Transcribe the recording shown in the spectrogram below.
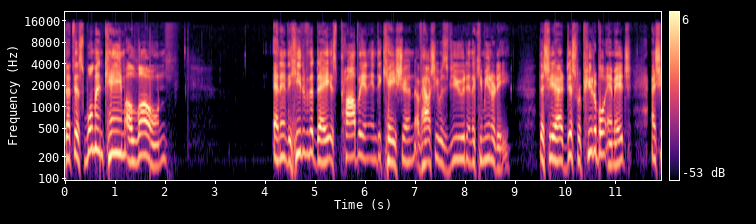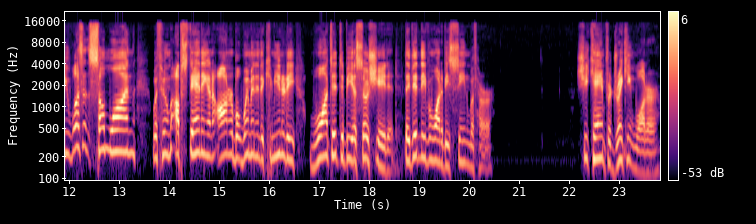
That this woman came alone and in the heat of the day is probably an indication of how she was viewed in the community that she had a disreputable image, and she wasn't someone with whom upstanding and honorable women in the community wanted to be associated. They didn't even want to be seen with her. She came for drinking water,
